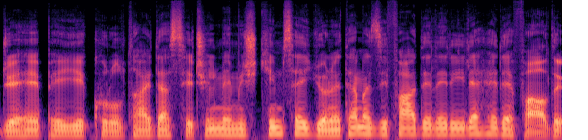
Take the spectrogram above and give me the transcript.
CHP'yi kurultayda seçilmemiş kimse yönetemez ifadeleriyle hedef aldı.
